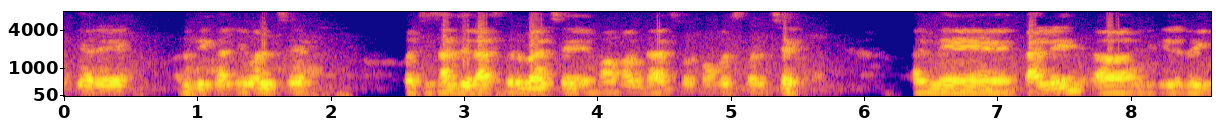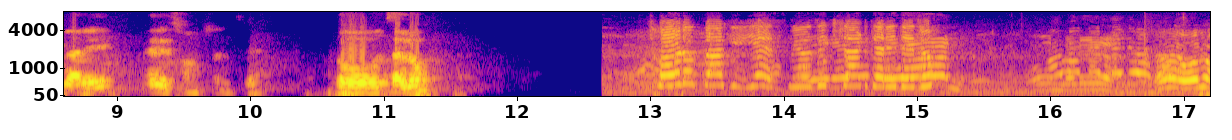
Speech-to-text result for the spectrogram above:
અત્યારે હલ્દી કાર્નિવલ છે. પછી સાંજે રાસ ગરબા છે. એમાં અમારું ડાન્સ પરફોર્મન્સ પણ છે. અને કાલે એટલે કે રવિવારે મેરેજ ફંક્શન છે. તો ચાલો. થોડુંક બાકી. યસ મ્યુઝિક સ્ટાર્ટ કરી દેજો. એ ઓલો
